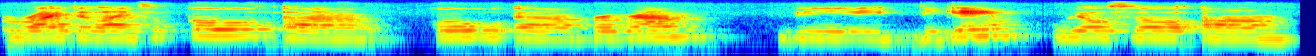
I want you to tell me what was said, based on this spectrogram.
write the lines of code, uh, co uh, program the the game. We also um,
